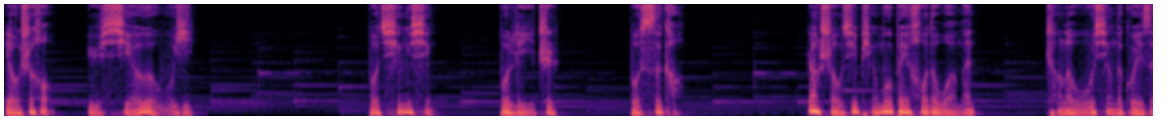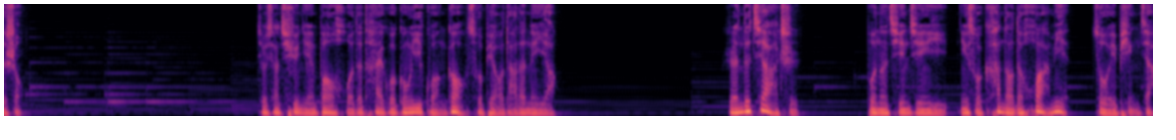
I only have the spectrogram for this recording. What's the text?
有时候与邪恶无异。不清醒，不理智，不思考，让手机屏幕背后的我们，成了无形的刽子手。就像去年爆火的泰国公益广告所表达的那样，人的价值不能仅仅以你所看到的画面作为评价。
